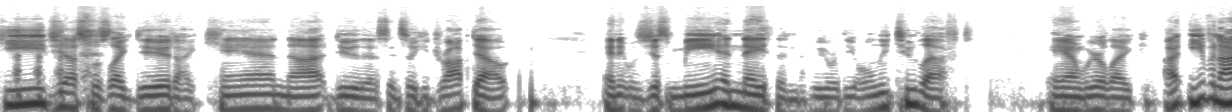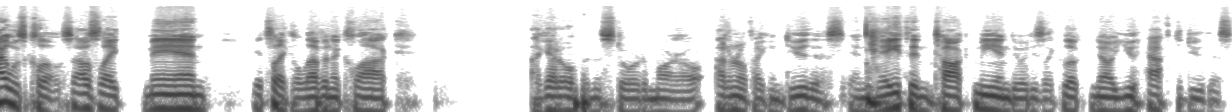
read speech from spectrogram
He just was like, dude, I cannot do this. And so he dropped out, and it was just me and Nathan. We were the only two left. And we were like, I, even I was close. I was like, man, it's like 11 o'clock. I got to open the store tomorrow. I don't know if I can do this. And Nathan talked me into it. He's like, look, no, you have to do this.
